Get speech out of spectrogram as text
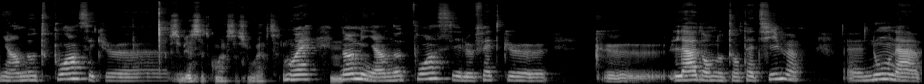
y a un autre point, c'est que. Euh, c'est bien cette conversation ouverte. Ouais, hmm. non mais il y a un autre point, c'est le fait que, que là, dans nos tentatives, euh, nous on a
